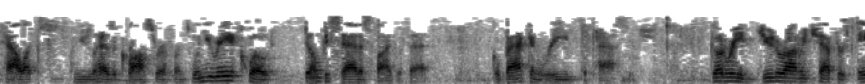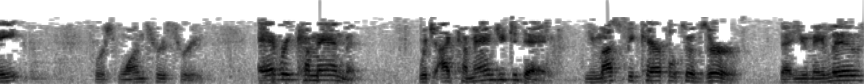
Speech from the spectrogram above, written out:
italics, usually has a cross reference. When you read a quote, don't be satisfied with that. Go back and read the passage. Go to read Deuteronomy chapter 8, verse 1 through 3. Every commandment which I command you today, you must be careful to observe, that you may live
